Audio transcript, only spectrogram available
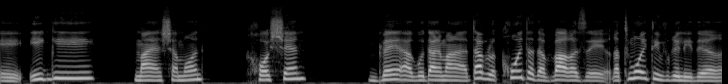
אה, איגי, מה היה שם עוד? חושן, והאגודה למען הלהט"ב, לקחו את הדבר הזה, רתמו את עברי לידר,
